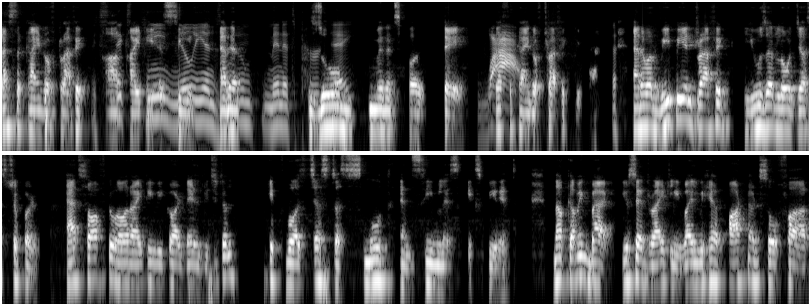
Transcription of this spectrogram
That's the kind of traffic our IT has seen. million And, uh, Zoom minutes per Zoom day? minutes per day. That's the kind of traffic we have. and our VPN traffic user load just tripled. Hats off to our IT we call Dell Digital. It was just a smooth and seamless experience. Now, coming back, you said rightly, while we have partnered so far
